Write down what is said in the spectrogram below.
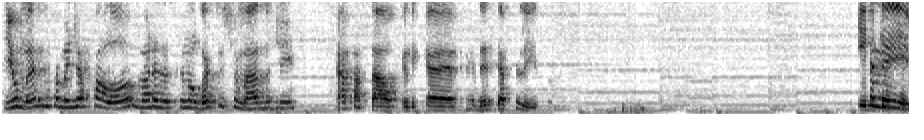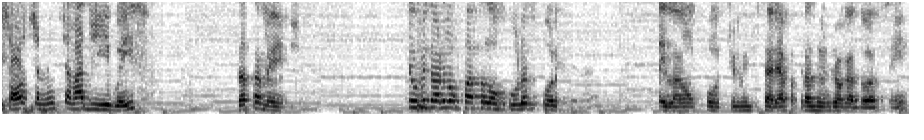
e o mesmo também já falou várias vezes que não gosta de ser chamado de Catatal, que ele quer perder esse apelido. Ele, ele... quer ser só chamado de Igor, é isso? Exatamente. E o Vitória não faça loucuras por ele, né? Leilão com o time de Série A para trazer um jogador assim.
